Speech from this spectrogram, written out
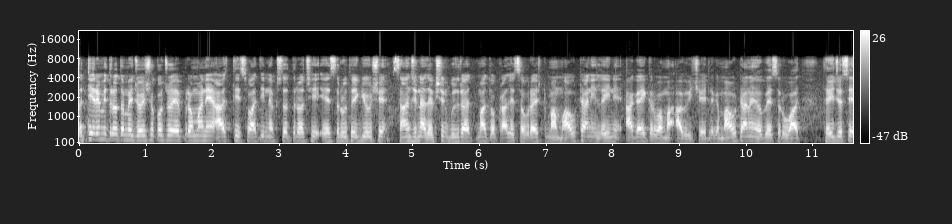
અત્યારે મિત્રો તમે જોઈ શકો છો એ પ્રમાણે આજથી સ્વાતિ નક્ષત્ર છે એ શરૂ થઈ ગયું છે. સાંજના દક્ષિણ ગુજરાતમાં તો કાલે સૌરાષ્ટ્રમાં માવઠાની લઈને આગાહી કરવામાં આવી છે. એટલે કે માવઠાને હવે શરૂઆત થઈ જશે.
